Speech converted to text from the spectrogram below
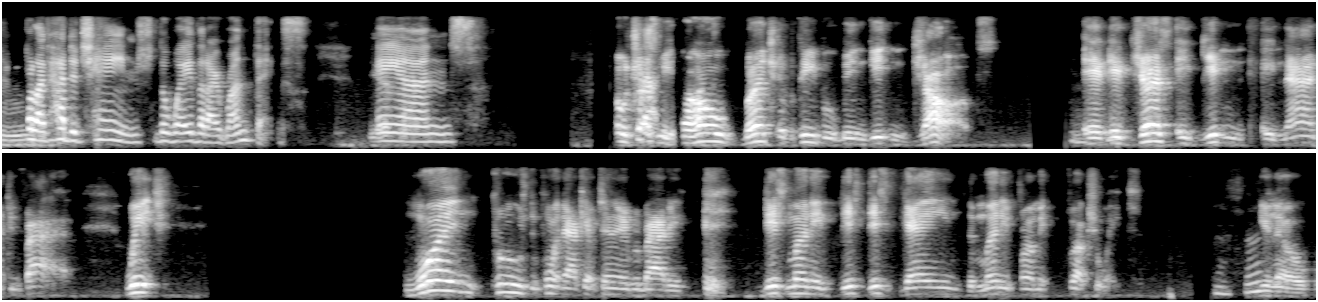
Mhm. but I've had to change the way that I run things. Yeah. And oh trust me a whole bunch of people been getting jobs and it just it getting a nine to five which one proves the point that I kept telling everybody this money, this this game, the money from it fluctuates. Mhm, You know,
